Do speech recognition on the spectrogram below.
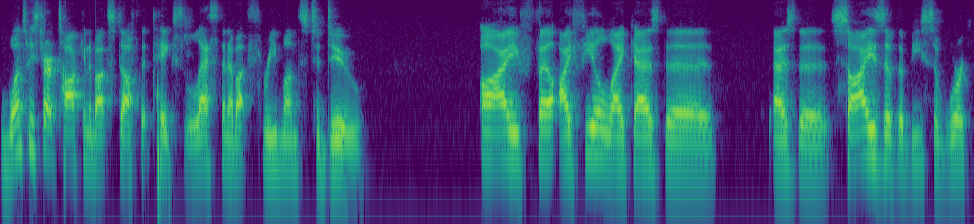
Once we start talking about stuff that takes less than about three months to do i felt i feel like as the as the size of the piece of work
